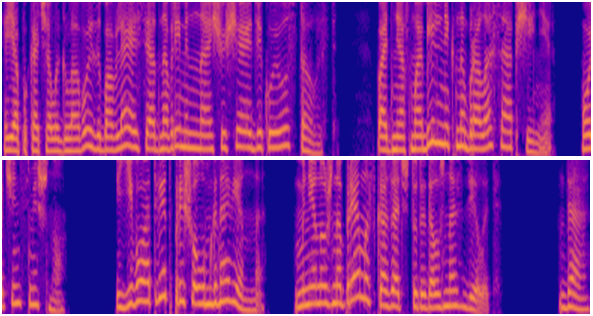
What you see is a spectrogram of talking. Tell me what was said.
Я покачала головой, забавляясь и одновременно ощущая дикую усталость. Подняв мобильник, набрала сообщение. Очень смешно. Его ответ пришел мгновенно. «Мне нужно прямо сказать, что ты должна сделать». «Да».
